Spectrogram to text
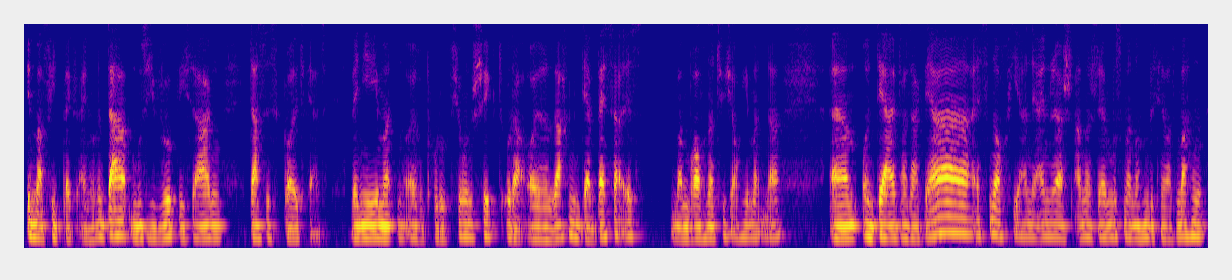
immer Feedbacks einholen. Und da muss ich wirklich sagen, das ist Gold wert. Wenn ihr jemanden eure Produktion schickt oder eure Sachen, der besser ist, man braucht natürlich auch jemanden da, ähm, und der einfach sagt, ja, ist noch hier an der einen oder anderen Stelle muss man noch ein bisschen was machen,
